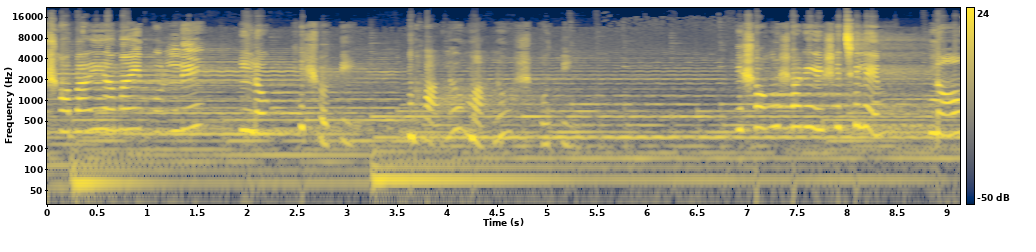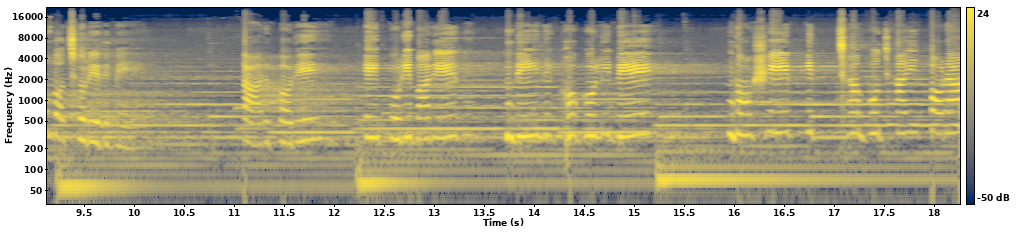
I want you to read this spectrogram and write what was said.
সবাই আমায় বললে লক্ষ্মী সতী, ভালো মানুষ অতি। এ সংসারে এসেছিলেন ন বছরের মেয়ে। তারপরে এই পরিবারের দীর্ঘ গলিবে দশের ইচ্ছা বোঝাই করা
